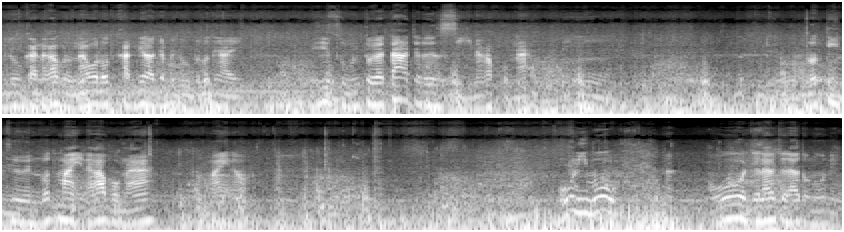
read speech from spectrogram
ไปดูกันนะครับผมนะว่ารถคันที่เราจะไปดูเป็นรถยังไงที่ศูนย์โตโยต้าเจริญศรีนะครับผมนะนี่ รถตีทืนรถใหม่นะครับผมนะรถใหม่เนาะโอ้รีโวโอ้เจอแล้วเจอแล้วตรงนู้นนี่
